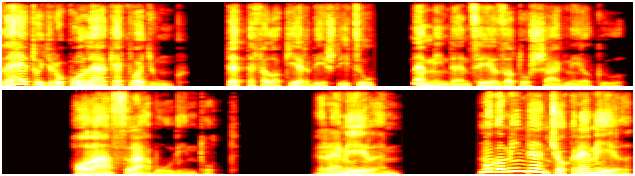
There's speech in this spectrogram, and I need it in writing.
Lehet, hogy rokon lelkek vagyunk? Tette fel a kérdést Icu, nem minden célzatosság nélkül. Halász rábólintott. Remélem. Maga minden csak remél?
